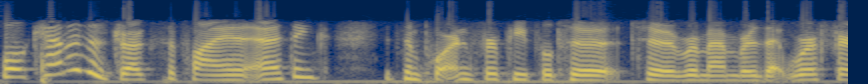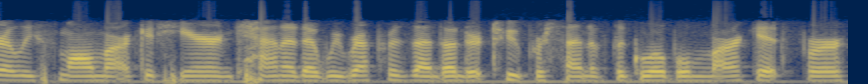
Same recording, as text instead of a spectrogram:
Well, Canada's drug supply, and I think it's important for people to, to remember that we're a fairly small market here in Canada. We represent under 2% of the global market for,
